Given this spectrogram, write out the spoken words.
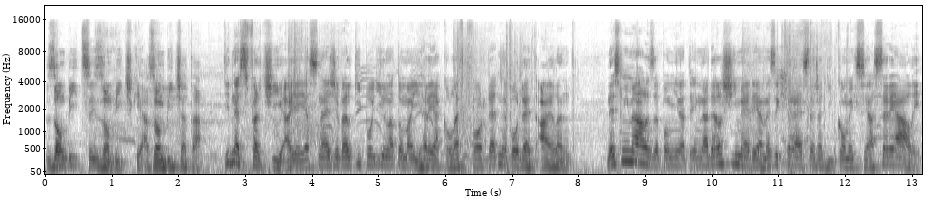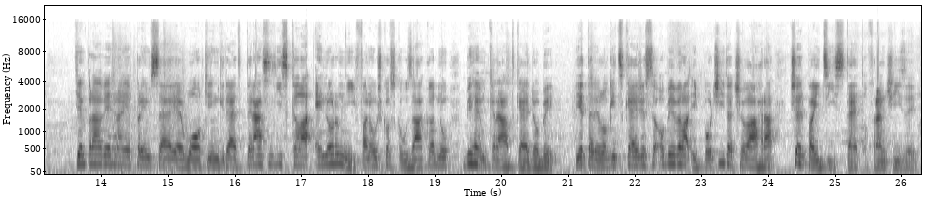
Zombíci, zombíčky a zombíčata. Ti dnes frčí a je jasné, že velký podíl na to mají hry jako Left 4 Dead nebo Dead Island. Nesmíme ale zapomínat i na další média, mezi které se řadí komiksy a seriály. Těm právě hraje prim série Walking Dead, která si získala enormní fanouškovskou základnu během krátké doby. Je tedy logické, že se objevila i počítačová hra čerpající z této franšízy.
